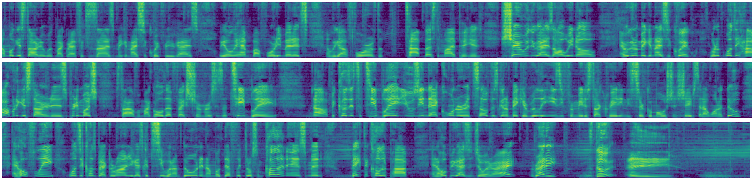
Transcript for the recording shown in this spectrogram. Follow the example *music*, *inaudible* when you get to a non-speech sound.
I'm going to get started with my graphics designs, make it nice and quick for you guys. We only have about 40 minutes, and we got four of the top best, in my opinion, sharing with you guys all we know, and we're going to make it nice and quick. One thing, how I'm going to get started is pretty much start off with my Gold FX trimmers. It's a T-blade. Now, because it's a T-blade, using that corner itself is going to make it really easy for me to start creating these circle motion shapes that I want to do. And hopefully, once it comes back around, you guys get to see what I'm doing. And I'm going to definitely throw some color enhancement, make the color pop, and I hope you guys enjoy it, all right? Ready? Let's do it. Hey.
